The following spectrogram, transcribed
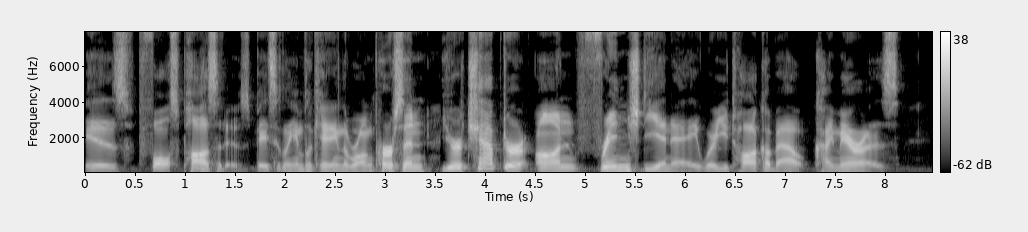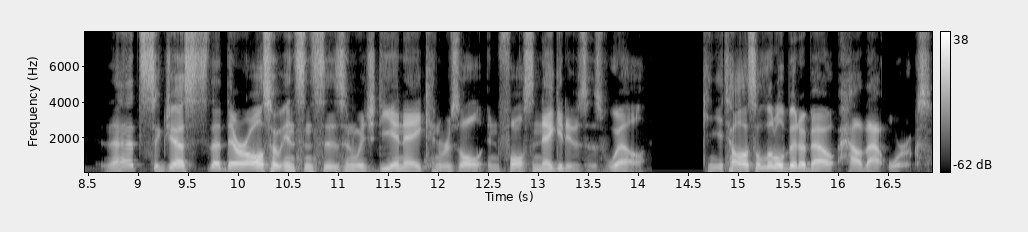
is false positives, basically implicating the wrong person. Your chapter on fringe DNA, where you talk about chimeras, that suggests that there are also instances in which DNA can result in false negatives as well. Can you tell us a little bit about how that works?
